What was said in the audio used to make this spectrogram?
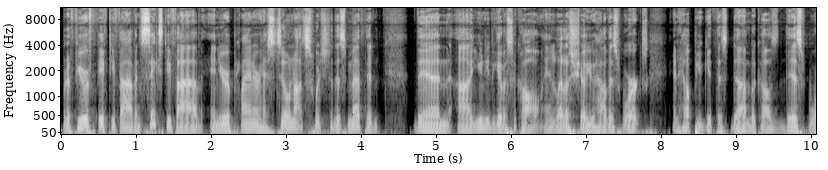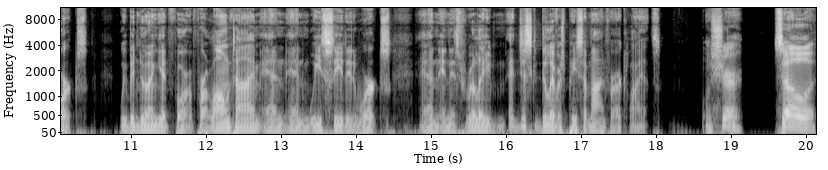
But if you're 55 and 65 and your planner has still not switched to this method, then uh, you need to give us a call and let us show you how this works and help you get this done because this works. We've been doing it for, for a long time and, and we see that it works and, and it's really, it just delivers peace of mind for our clients. Well, sure. So,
